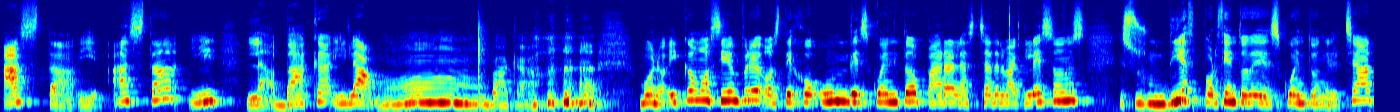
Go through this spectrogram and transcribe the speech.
hasta y hasta y la vaca y la mm, vaca. bueno, y como siempre os dejo un descuento para las Chatterback Lessons. Es un 10% de descuento en el chat.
